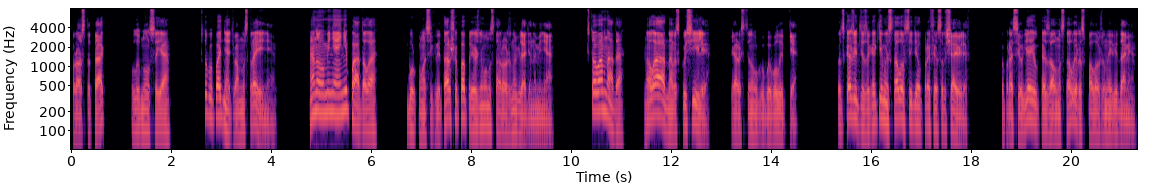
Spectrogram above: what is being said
«Просто так?» — улыбнулся я. «Чтобы поднять вам настроение». «Оно у меня и не падало», — буркнула секретарша, по-прежнему настороженно глядя на меня. «Что вам надо?» «Ну ладно, раскусили». Я растянул губы в улыбке. «Подскажите, за каким из столов сидел профессор Щавелев?» Попросил я и указал на столы, расположенные рядами.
